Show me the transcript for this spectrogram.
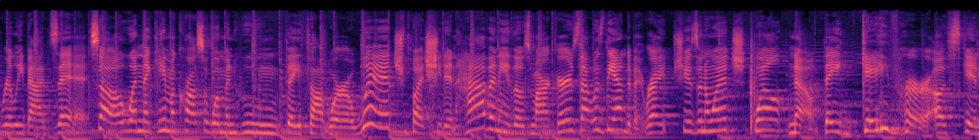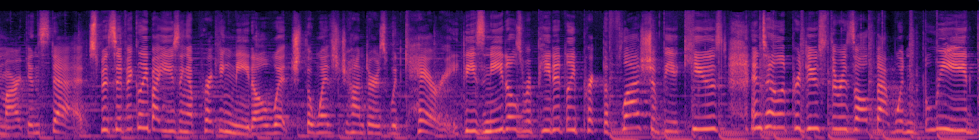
really bad zit. So when they came across a woman whom they thought were a witch, but she didn't have any of those markers, that was the end of it, right? She isn't a witch? Well, no, they gave her a skin mark instead, specifically by using a pricking needle which the witch hunters would carry. These needles repeatedly pricked the flesh of the accused until it produced the result that wouldn't bleed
